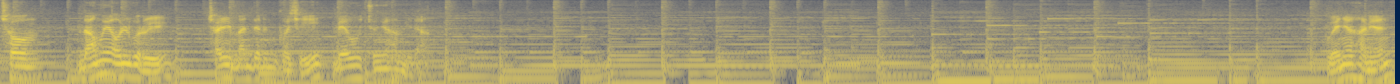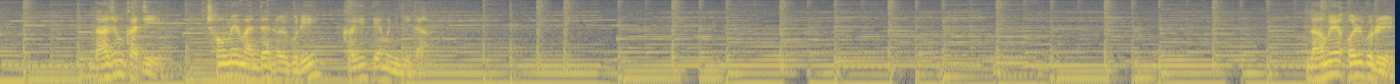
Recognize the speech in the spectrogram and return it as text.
처음 나무의 얼굴을 잘 만드는 것이 매우 중요합니다. 왜냐하면 나중까지 처음에 만든 얼굴이 가기 때문입니다. 나무의 얼굴을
